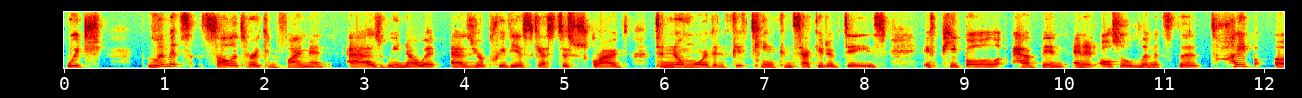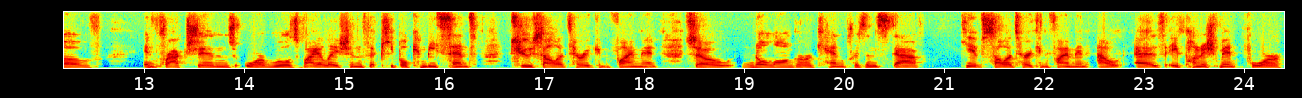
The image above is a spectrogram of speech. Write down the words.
which limits solitary confinement as we know it, as your previous guest described, to no more than 15 consecutive days. If people have been, and it also limits the type of infractions or rules violations that people can be sent to solitary confinement. So no longer can prison staff give solitary confinement out as a punishment for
